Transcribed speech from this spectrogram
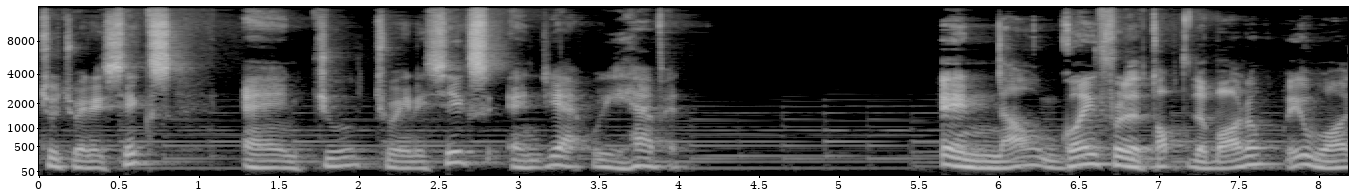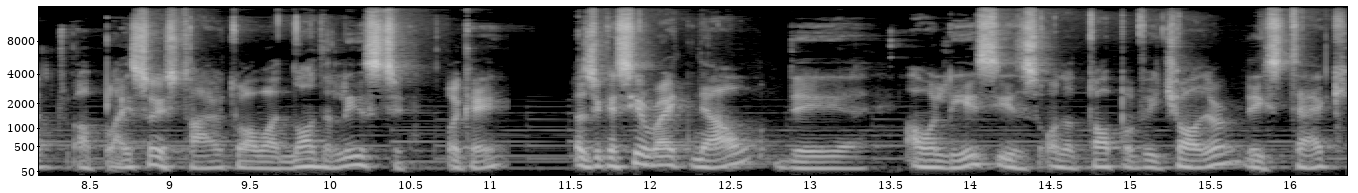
226 and 226 and yeah we have it. And now going from the top to the bottom we want to apply some style to our node list okay? As you can see right now the our list is on the top of each other they stack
